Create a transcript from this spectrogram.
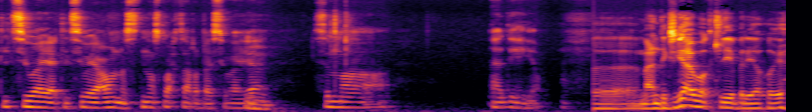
ثلاث سوايع ثلاث سوايع ونص نوصلوا حتى ربع سوايع. سما هذه هي. ما عندكش كاع وقت libre يا خويا؟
